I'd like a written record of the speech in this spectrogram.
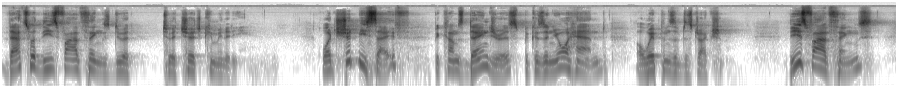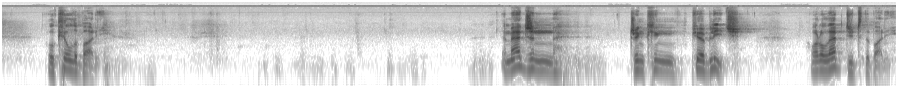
That's what these five things do to a church community. What should be safe becomes dangerous because in your hand are weapons of destruction. These five things will kill the body. Imagine drinking pure bleach. What will that do to the body?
